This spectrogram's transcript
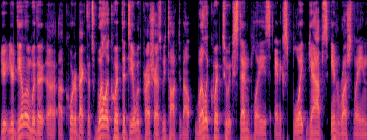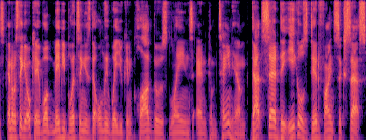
you're, you're dealing with a, a quarterback that's well equipped to deal with pressure, as we talked about, well equipped to extend plays and exploit gaps in rush lanes. And I was thinking, okay, well, maybe blitzing is the only way you can clog those lanes and contain him. That said, the Eagles did find success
